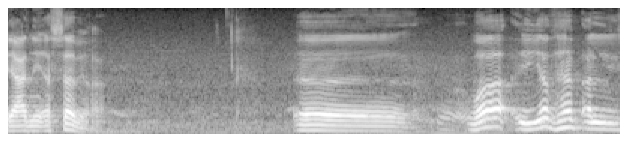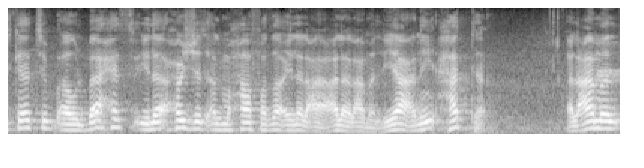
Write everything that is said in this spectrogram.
يعني السابقة. أه ويذهب الكاتب أو الباحث إلى حجة المحافظة إلى على العمل. يعني حتى العمل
